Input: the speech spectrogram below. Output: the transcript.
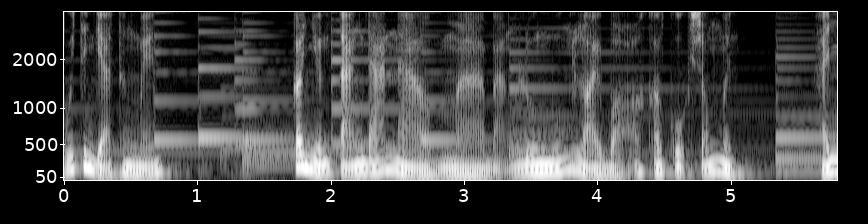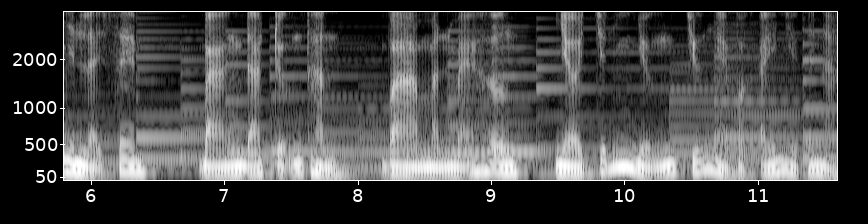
Quý tín giả thân mến, Có những tảng đá nào mà bạn luôn muốn loại bỏ khỏi cuộc sống mình? Hãy nhìn lại xem bạn đã trưởng thành và mạnh mẽ hơn nhờ chính những chướng ngại vật ấy như thế nào.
